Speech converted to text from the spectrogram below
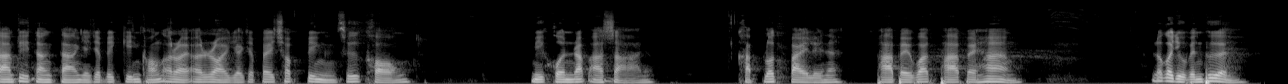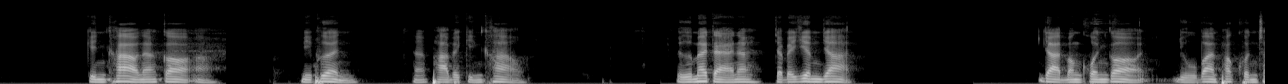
ตามที่ต่างๆ อยากจะไปกินของอร่อยๆอยากจะไปช้อปปิ้งซื้อของ มีคนรับอาสานะขับรถไปเลยนะ พาไปวัดพาไปห้าง แล้วก็อยู่เป็นเพื่อน กินข้าวนะ ก็มีเพื่อน นะพาไปกินข้าว หรือแม้แต่นะจะไปเยี่ยมญาติ ญาติบางคนก็อยู่บ้านพักคนช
